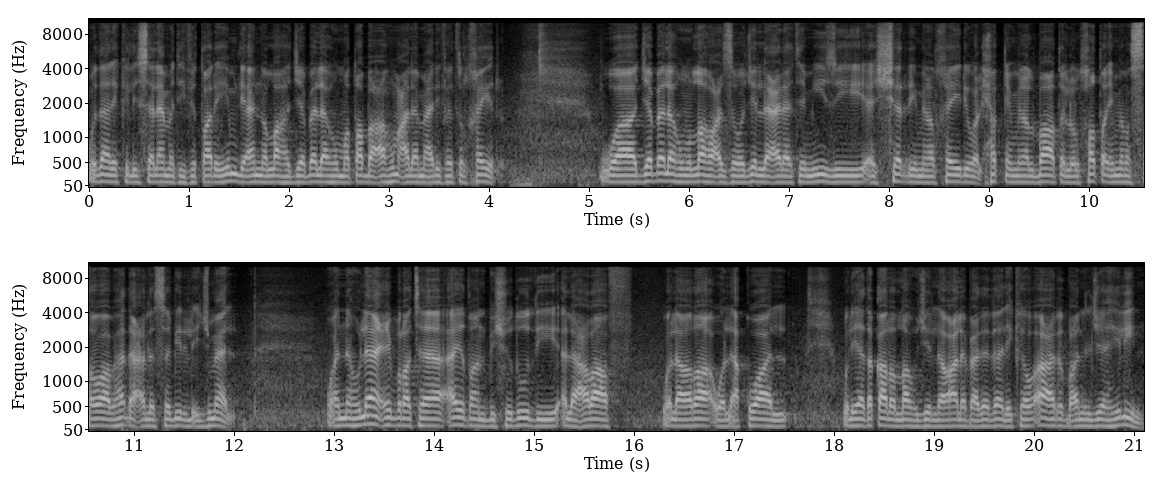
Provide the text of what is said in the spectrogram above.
وذلك لسلامة فطرهم لأن الله جبلهم وطبعهم على معرفة الخير. وجبلهم الله عز وجل على تمييز الشر من الخير والحق من الباطل والخطأ من الصواب. هذا على سبيل الإجمال. وأنه لا عبرة أيضا بشذوذ الأعراف. والآراء والأقوال. ولهذا قال الله جل وعلا بعد ذلك وأعرض عن الجاهلين.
